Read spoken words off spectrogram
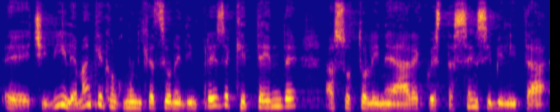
eh, civile, ma anche con comunicazione di imprese che tende a sottolineare questa sensibilità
